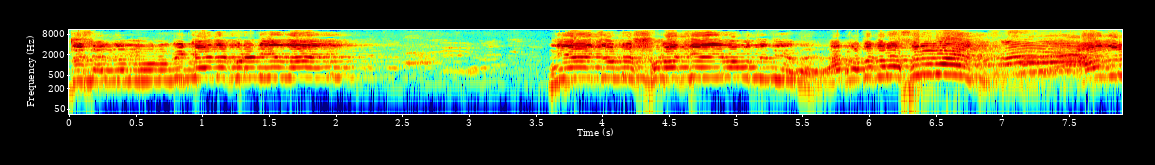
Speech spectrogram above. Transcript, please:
দুই চারজন মৌলবী কায়দা করে নিয়ে যায়। নিয়ে একজনের সোনাকে ইমামতি দিয়ে দেয়। আর কত করে আসে না নাই? আয়োজন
